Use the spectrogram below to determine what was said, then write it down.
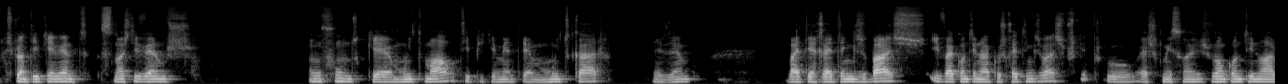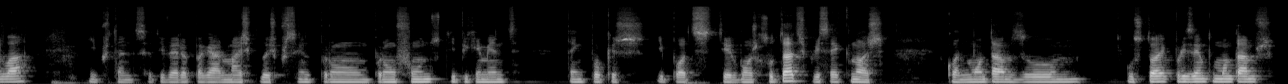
mas pronto, tipicamente, se nós tivermos um fundo que é muito mau, tipicamente é muito caro, por exemplo, vai ter ratings baixos e vai continuar com os ratings baixos, porquê? Porque as comissões vão continuar lá e, portanto, se eu tiver a pagar mais que 2% por um, por um fundo, tipicamente tem poucas hipóteses de ter bons resultados, por isso é que nós, quando montámos o, o Stoic, por exemplo, montámos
